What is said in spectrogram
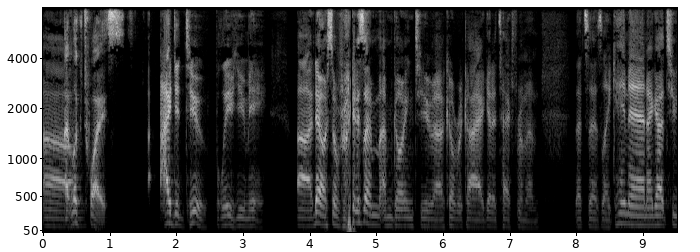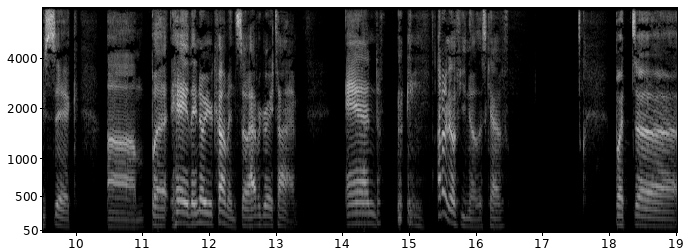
Um, I looked twice. I did too. Believe you me. Uh, no, so right as I'm I'm going to uh, Cobra Kai, I get a text from him that says like, "Hey man, I got too sick, um, but hey, they know you're coming, so have a great time." And I don't know if you know this, Kev, but uh,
